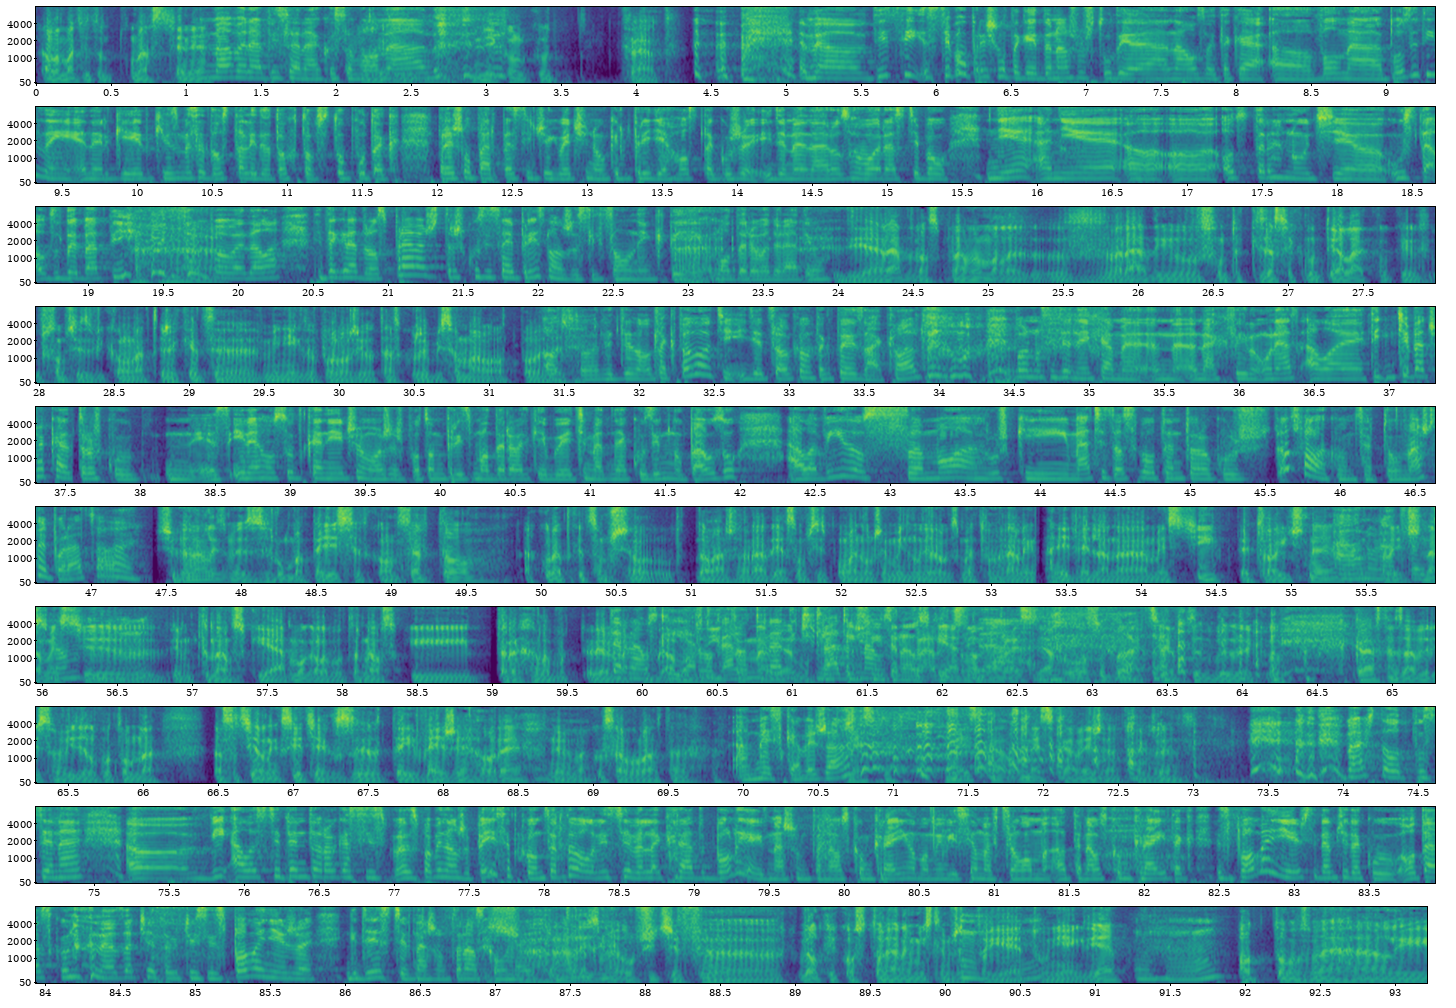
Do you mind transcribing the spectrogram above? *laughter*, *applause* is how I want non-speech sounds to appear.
ale máte to tu na stene. Máme napísané, ako som volá. Niekoľko krát. *laughs* No, ty si, s tebou prišiel tak aj do nášho štúdia naozaj taká uh, vlna pozitívnej energie. Keď sme sa dostali do tohto vstupu, tak prešlo pár pesničiek väčšinou, keď príde host, tak už ideme na rozhovor a s tebou nie a nie uh, uh, odtrhnúť uh, ústa od debaty, *laughs* by som *laughs* povedala. Ty tak rád rozprávaš, trošku si sa aj priznal, že si chcel niekedy moderovať rádiu. Ja rád rozprávam, ale v rádiu som taký zaseknutý, ale ako keď už som si zvykol na to, že keď mi niekto položí otázku, že by som mal odpovedať. Odpovedať, no tak toto ti ide celkom, tak to je základ. *laughs* Možno si ťa necháme na, na chvíľu u nás, ale ty, teba čaká trošku z iného súdka niečo, môžeš potom prísť moderovať, keď budete mať nejakú zimnú pauzu, ale vy zo Smola Hrušky máte za sebou tento rok už dosť veľa koncertov. Máš to aj porátané? Hrali sme zhruba 50 koncertov, akurát keď som šiel do vášho rádia, som si spomenul, že minulý rok sme tu hrali hneď vedľa na námestí, to je trojičné, Áno, na trojičné Trojičnom. námestie, mm-hmm. neviem, Trnavský jarmok, alebo Trnavský trh, alebo... neviem, Trnavský jarmok, áno, tradičný. Tradičný trnavský Tradičný, jarmok. presne, a *laughs* to bolo ako, krásne zábery som videl potom na, na sociálnych sieťach z tej veže hore, neviem, ako sa volá tá... A Mestská väža? Mestská, mestská väža, takže... Máš to odpustené. Uh, vy ale ste tento rok asi sp- spomínal, že 50 koncertov, ale vy ste veľakrát boli aj v našom Trnavskom kraji, lebo my vysielame v celom uh, Trnavskom kraji, tak spomenieš, si dám ti takú otázku *laughs* na, začiatok, či si spomenieš, že kde ste v našom Trnavskom kraji? Hrali sme určite v uh, Veľké Kostoliane, myslím, že to je Mhm. tu niekde. Potom sme hrali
